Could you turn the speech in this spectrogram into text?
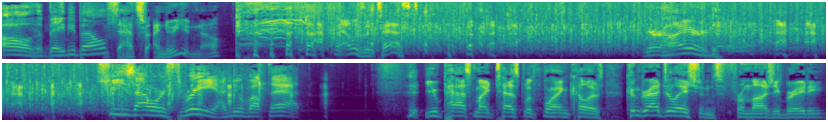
Oh, the Babybels? That's I knew you'd know. that was a test. You're hired. Cheese Hour 3. I knew about that. You passed my test with flying colors. Congratulations, Fromage Brady.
